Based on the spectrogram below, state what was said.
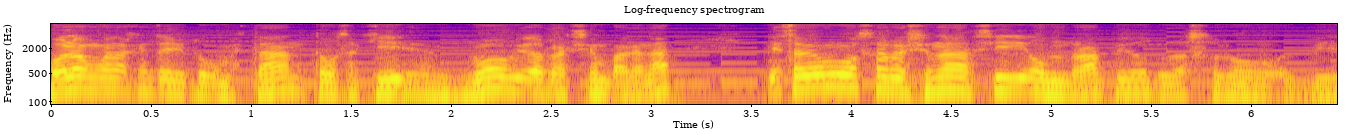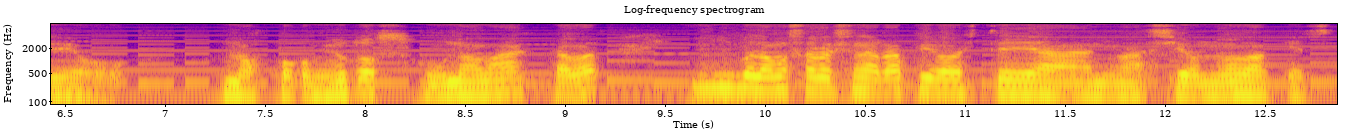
Hola buena gente de YouTube, ¿cómo están? Estamos aquí en un nuevo video de reacción para canal. Y esta vez vamos a reaccionar así un rápido, dura solo el video unos pocos minutos, uno más capaz y bueno, vamos a reaccionar rápido a esta animación nueva que es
